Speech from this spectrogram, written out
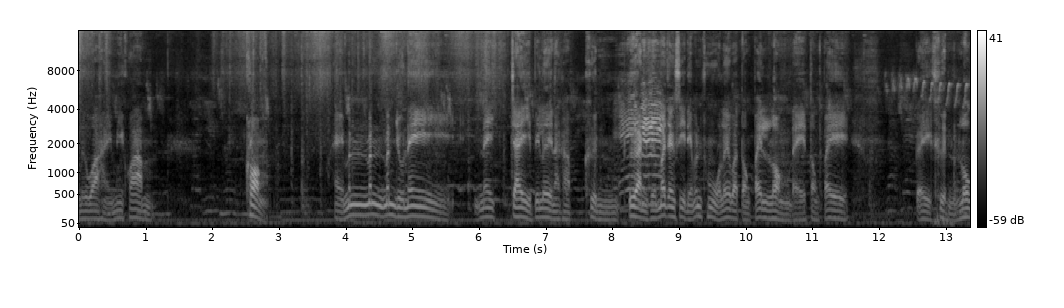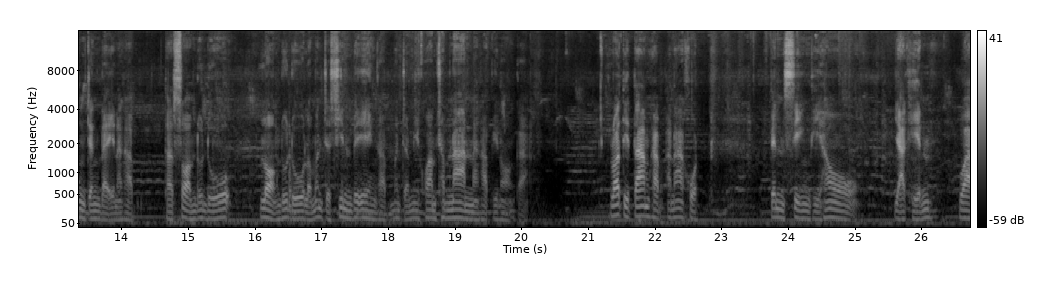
หรือว่าให้มีความคล่องให้มันมันมันอยู่ในในใจไปเลยนะครับ ขึ้นเอื้อนขึ้นมาจังสี่เนี่ยมันหูเลยว่าต้องไปหล่องใดต้องไปไปขึ้นลงจังใดนะครับ ถ้าซ้อมดูดูลองดูดูๆแล้วมันจะชินไปเองครับ มันจะมีความชำนาญนะครับ พี่น้องกะรอติดตามครับ อนาคตเป็นสิ่งที่เฮา อยากเห็นว่า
